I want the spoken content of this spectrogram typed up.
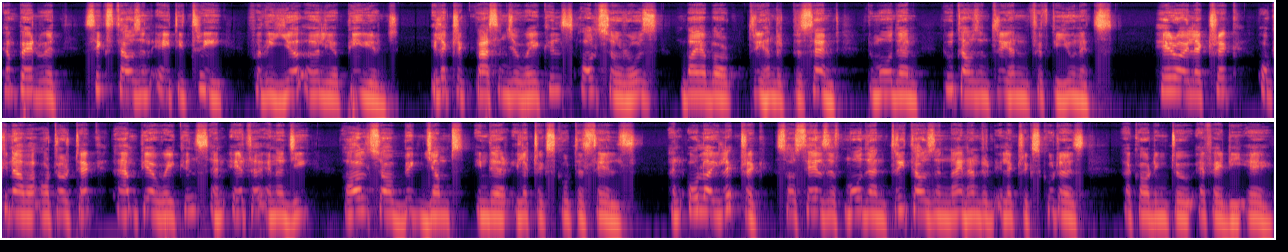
compared with 6,083 for the year earlier period. Electric passenger vehicles also rose by about 300% to more than 2,350 units. Hero Electric, Okinawa Autotech, Ampere Vehicles, and Ather Energy all saw big jumps in their electric scooter sales and Ola Electric saw sales of more than 3,900 electric scooters, according to FADA.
